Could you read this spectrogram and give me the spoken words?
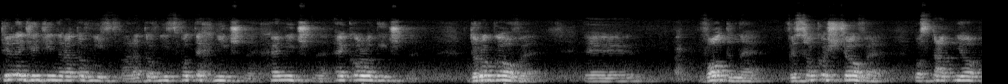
tyle dziedzin ratownictwa, ratownictwo techniczne, chemiczne, ekologiczne, drogowe, yy, wodne, wysokościowe, ostatnio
